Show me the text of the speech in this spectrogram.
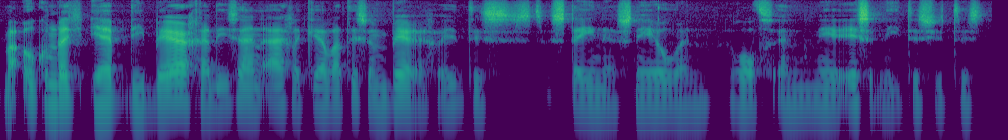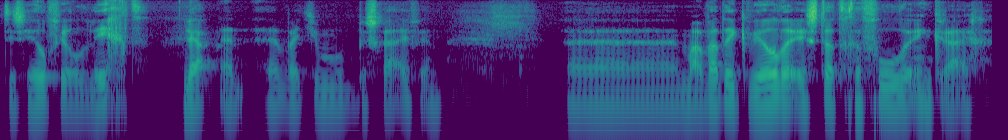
Maar ook omdat je, je hebt die bergen, die zijn eigenlijk... Ja, wat is een berg? Weet je? Het is stenen, sneeuw en rots en meer is het niet. Dus het is, het is heel veel licht. Ja. En hè, wat je moet beschrijven. En, eh, maar wat ik wilde is dat gevoel erin krijgen.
